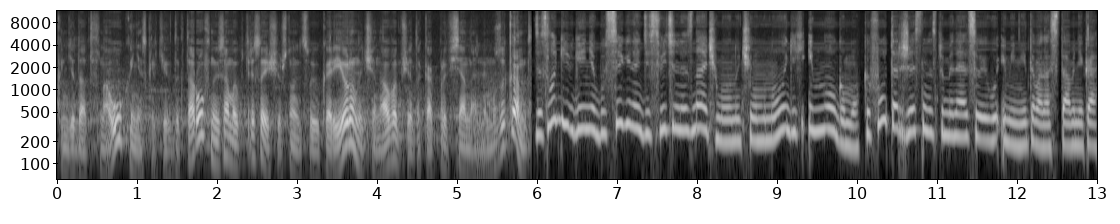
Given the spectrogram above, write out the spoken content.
кандидатов наук и нескольких докторов. Ну и самое потрясающее, что он свою карьеру начинал вообще-то как профессиональный музыкант. Заслуги Евгения Бусыгина действительно значимы. Он учил многих и многому. КФУ торжественно вспоминает своего именитого наставника.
